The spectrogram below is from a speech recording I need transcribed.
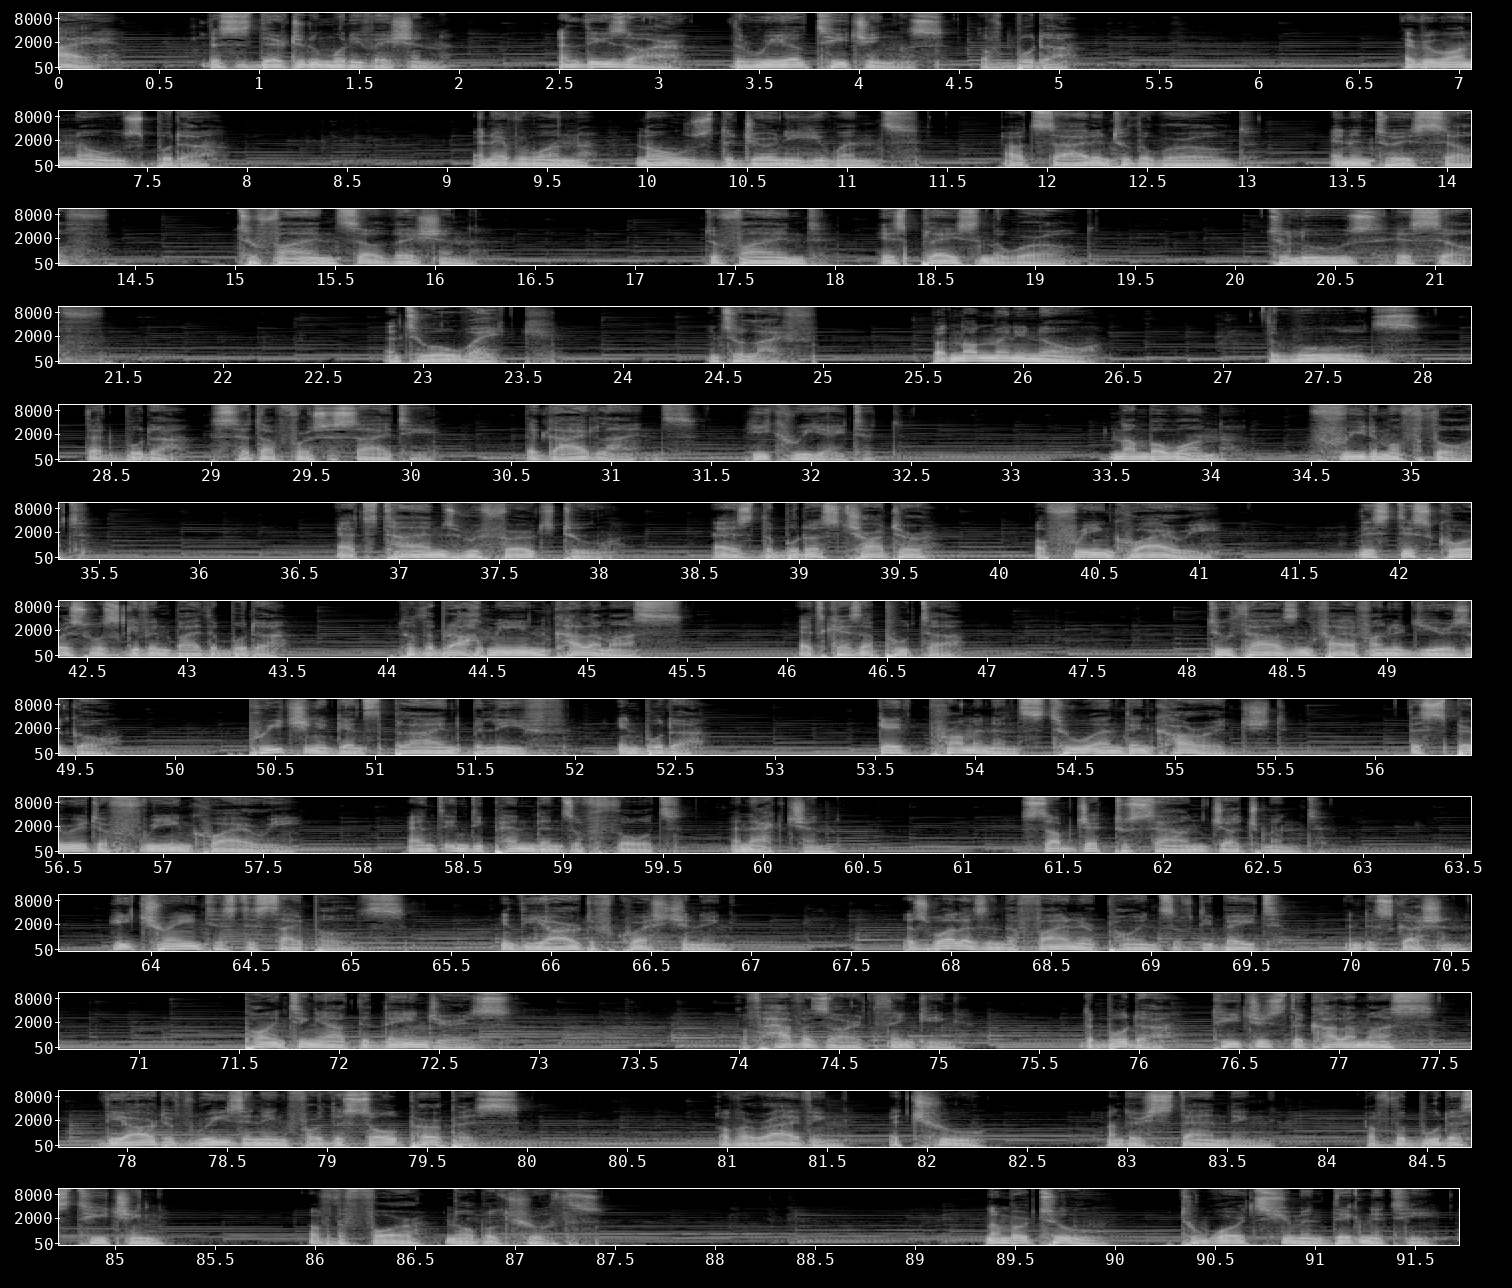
Hi, this is Dare to Do Motivation, and these are the real teachings of Buddha. Everyone knows Buddha, and everyone knows the journey he went outside into the world and into his self to find salvation, to find his place in the world, to lose his self, and to awake into life. But not many know the rules that Buddha set up for society, the guidelines he created. Number one, freedom of thought. At times referred to as the Buddha's Charter of Free Inquiry, this discourse was given by the Buddha to the Brahmin Kalamas at Kesaputta 2,500 years ago, preaching against blind belief in Buddha, gave prominence to and encouraged the spirit of free inquiry and independence of thought and action, subject to sound judgment. He trained his disciples in the art of questioning, as well as in the finer points of debate and discussion, pointing out the dangers of haphazard thinking. The Buddha teaches the Kalamas the art of reasoning for the sole purpose of arriving at true understanding of the Buddha's teaching of the Four Noble Truths. Number two, towards human dignity.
